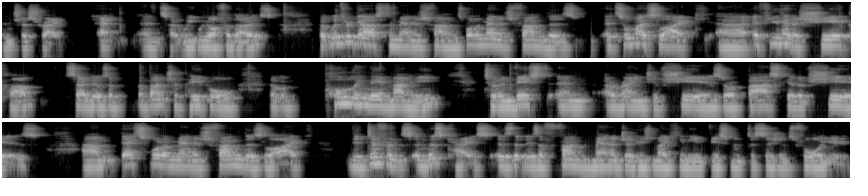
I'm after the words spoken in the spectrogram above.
interest rate, at, and so we, we offer those. But with regards to managed funds, what a managed fund is, it's almost like uh, if you had a share club, so there was a, a bunch of people that were pooling their money to invest in a range of shares or a basket of shares. Um, that's what a managed fund is like. The difference in this case is that there's a fund manager who's making the investment decisions for you.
